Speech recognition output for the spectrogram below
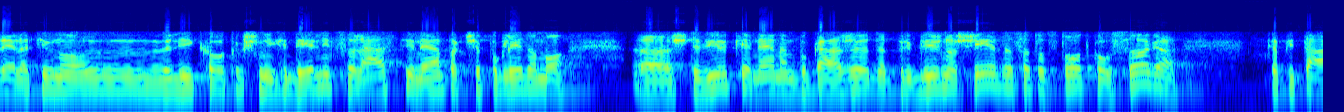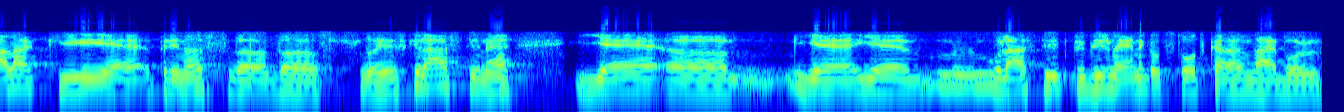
relativno veliko kakšnih delnic v lasti, ne, ampak če pogledamo uh, številke, ne, nam pokažejo, da približno 60 odstotkov vsega kapitala, ki je pri nas v, v slovenski lasti, ne, je, je, je v lasti približno enega odstotka najbolj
